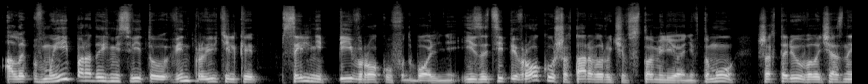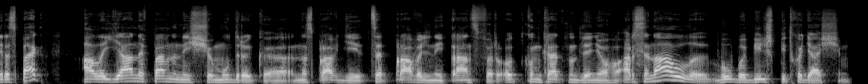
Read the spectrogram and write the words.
Але в моїй парадигмі світу він провів тільки. Сильні півроку футбольні, і за ці півроку Шахтар виручив 100 мільйонів. Тому Шахтарю величезний респект. Але я не впевнений, що Мудрик е, насправді це правильний трансфер. От конкретно для нього. Арсенал е, був би більш підходящим.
